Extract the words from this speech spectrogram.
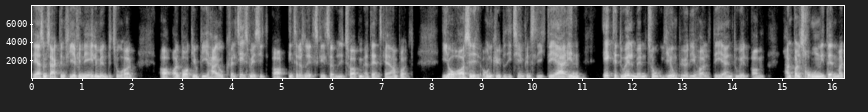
Det er som sagt den fjerde finale mellem de to hold, og Aalborg GOG har jo kvalitetsmæssigt og internationalt skilt sig ud i toppen af dansk herrehåndbold. I år også ovenikøbet i Champions League. Det er en ægte duel mellem to jævnbyrdige hold. Det er en duel om håndboldtronen i Danmark,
